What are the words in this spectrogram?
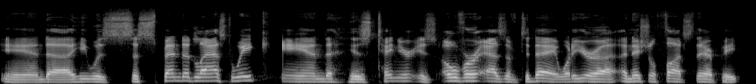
And uh, he was suspended last week, and his tenure is over as of today. What are your uh, initial thoughts there, Pete?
